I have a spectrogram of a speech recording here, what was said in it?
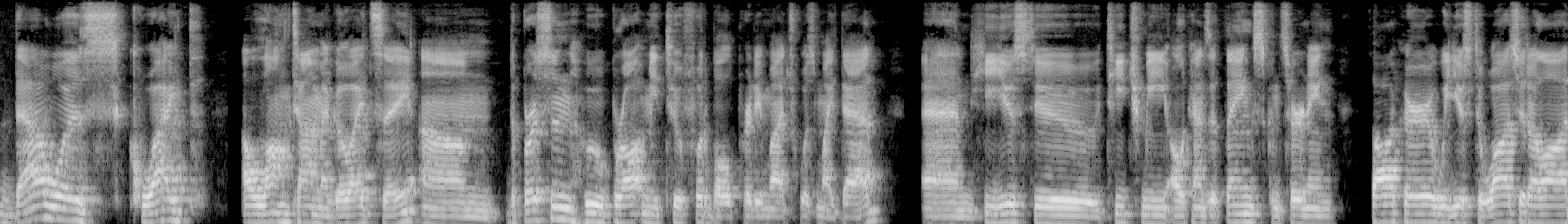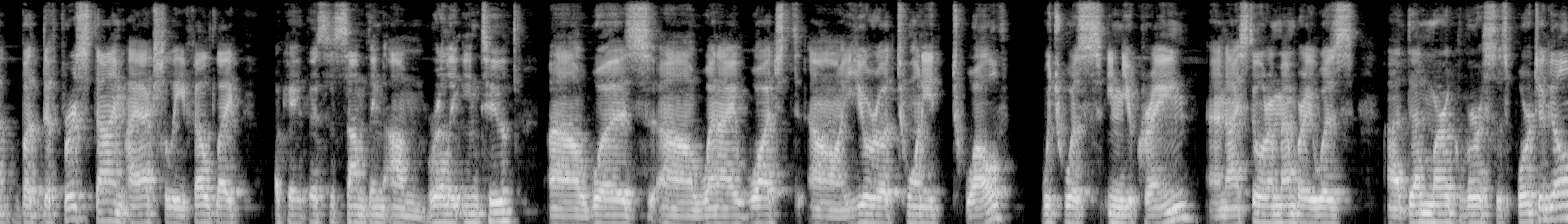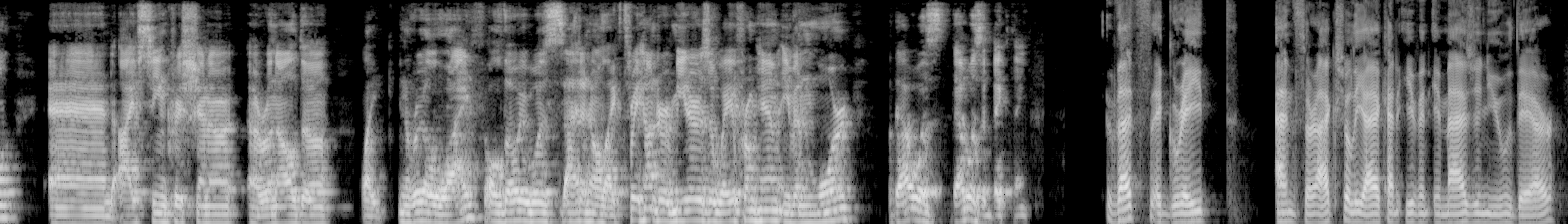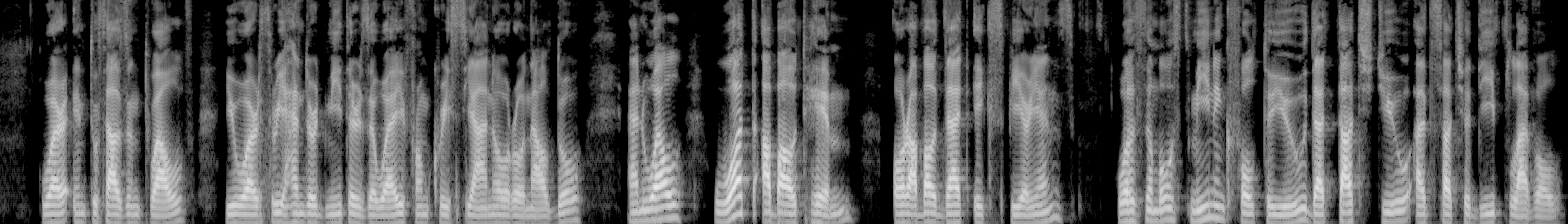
That was quite a long time ago, I'd say. Um, the person who brought me to football pretty much was my dad. And he used to teach me all kinds of things concerning soccer. We used to watch it a lot. But the first time I actually felt like, okay, this is something I'm really into uh, was uh, when I watched uh, Euro 2012, which was in Ukraine. And I still remember it was uh, Denmark versus Portugal and I've seen Cristiano uh, Ronaldo like in real life, although it was I don't know like 300 meters away from him, even more. That was that was a big thing. That's a great answer. Actually, I can even imagine you there, where in 2012 you are 300 meters away from Cristiano Ronaldo. And well, what about him or about that experience was the most meaningful to you that touched you at such a deep level?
